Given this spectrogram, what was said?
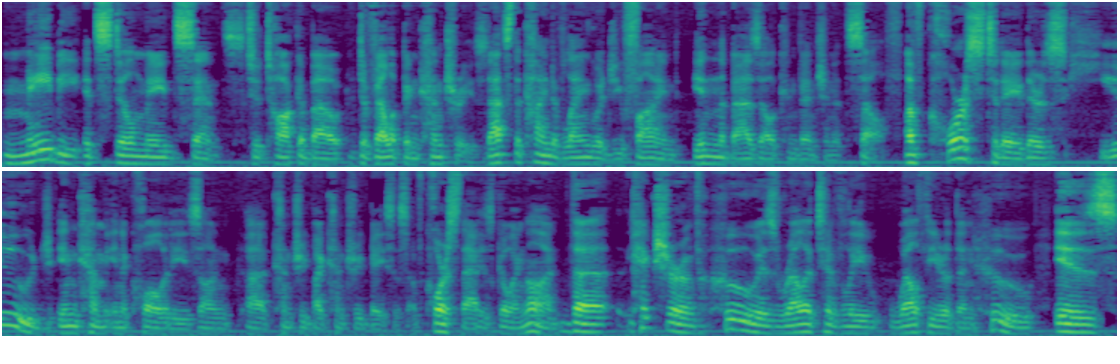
maybe it still made sense to talk about developing countries. That's the kind of language you find in the Basel Convention itself. Of course, today there's huge income inequalities on a country by country basis. Of course, that is going on. The picture of who is relatively wealthier than who is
